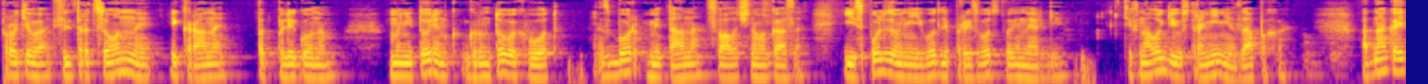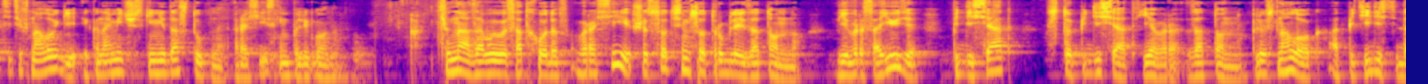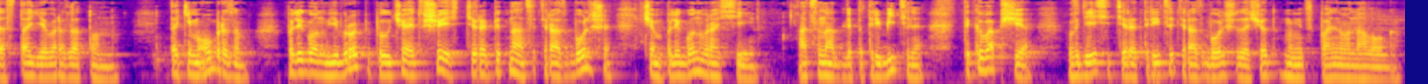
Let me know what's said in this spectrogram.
Противофильтрационные экраны под полигоном, мониторинг грунтовых вод, сбор метана, свалочного газа и использование его для производства энергии, технологии устранения запаха. Однако эти технологии экономически недоступны российским полигонам. Цена за вывоз отходов в России 600-700 рублей за тонну, в Евросоюзе 50 150 евро за тонну, плюс налог от 50 до 100 евро за тонну. Таким образом, полигон в Европе получает в 6-15 раз больше, чем полигон в России. А цена для потребителя так и вообще в 10-30 раз больше за счет муниципального налога.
